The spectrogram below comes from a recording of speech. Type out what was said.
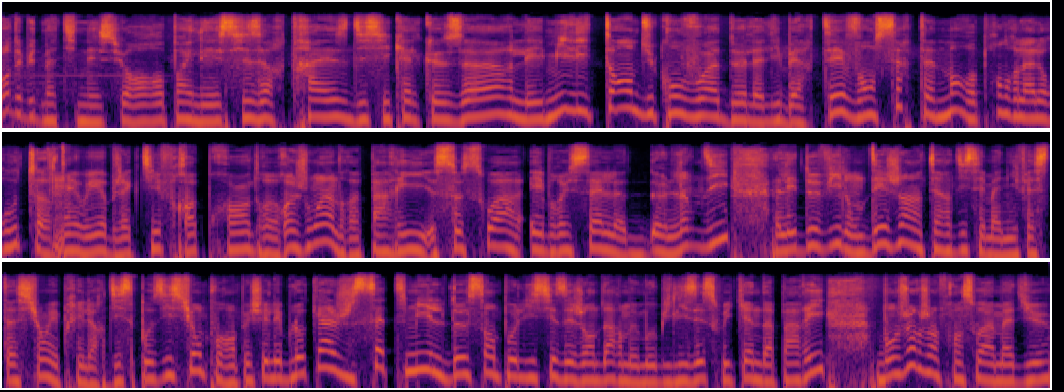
Bon début de matinée sur Europe 1, il est 6h13. D'ici quelques heures, les militants du convoi de la liberté vont certainement reprendre la route. Et oui, objectif reprendre, rejoindre Paris ce soir et Bruxelles de lundi. Les deux villes ont déjà interdit ces manifestations et pris leurs dispositions pour empêcher les blocages. 7200 policiers et gendarmes mobilisés ce week-end à Paris. Bonjour Jean-François Amadieu.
